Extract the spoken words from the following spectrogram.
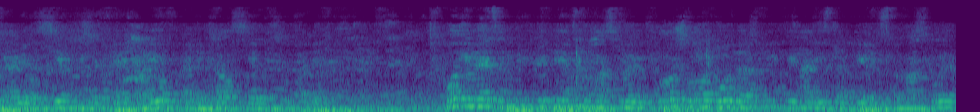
провел 75 боев, одержал 70 побед. Он является победителем первенства Москвы прошлого года и финалистом первенства Москвы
